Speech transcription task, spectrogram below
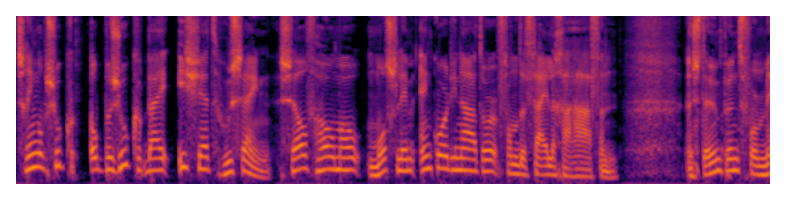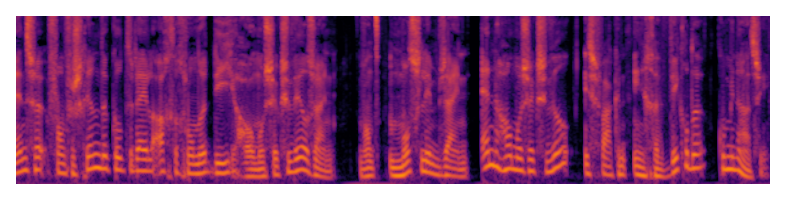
Ze ging op, zoek, op bezoek bij Ishet Hussein, zelf homo, moslim en coördinator van de Veilige Haven. Een steunpunt voor mensen van verschillende culturele achtergronden die homoseksueel zijn. Want moslim zijn en homoseksueel is vaak een ingewikkelde combinatie.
